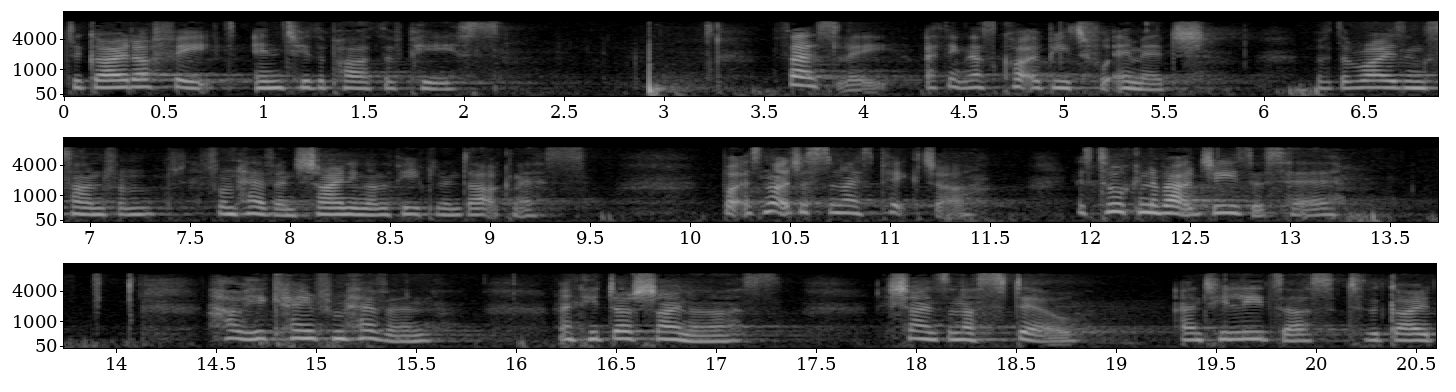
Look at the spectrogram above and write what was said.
to guide our feet into the path of peace. Firstly, I think that's quite a beautiful image of the rising sun from, from heaven shining on the people in darkness. But it's not just a nice picture, it's talking about Jesus here. How he came from heaven and he does shine on us. He shines on us still, and he leads us to the guide,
